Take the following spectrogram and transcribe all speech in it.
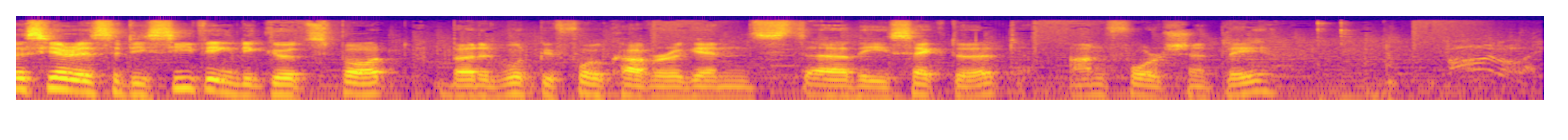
This here is a deceivingly good spot, but it would be full cover against uh, the Sectoid, unfortunately. Finally.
